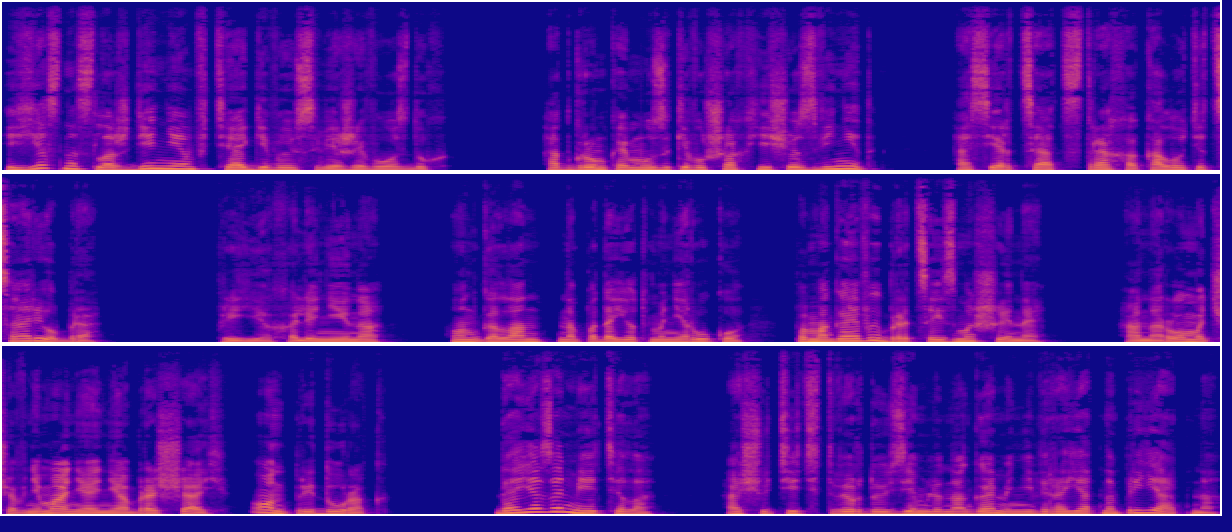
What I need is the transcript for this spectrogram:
И я с наслаждением втягиваю свежий воздух. От громкой музыки в ушах еще звенит, а сердце от страха колотится о ребра. «Приехали, Нина». Он галантно подает мне руку, помогая выбраться из машины. «А на Ромыча внимания не обращай, он придурок». «Да я заметила. Ощутить твердую землю ногами невероятно приятно.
